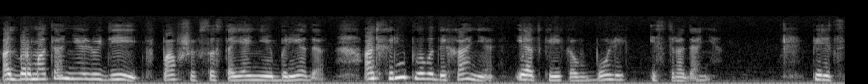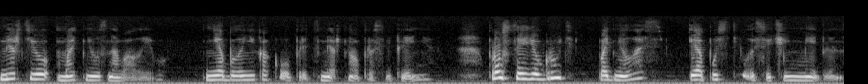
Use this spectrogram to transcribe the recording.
от бормотания людей, впавших в состояние бреда, от хриплого дыхания и от криков боли и страдания. Перед смертью мать не узнавала его. Не было никакого предсмертного просветления. Просто ее грудь поднялась и опустилась очень медленно,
